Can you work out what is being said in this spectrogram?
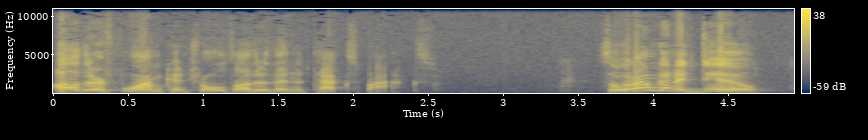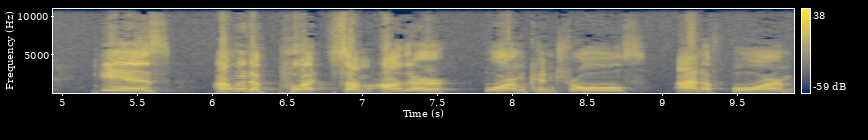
other form controls other than the text box. So what I'm going to do is I'm going to put some other form controls on a form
